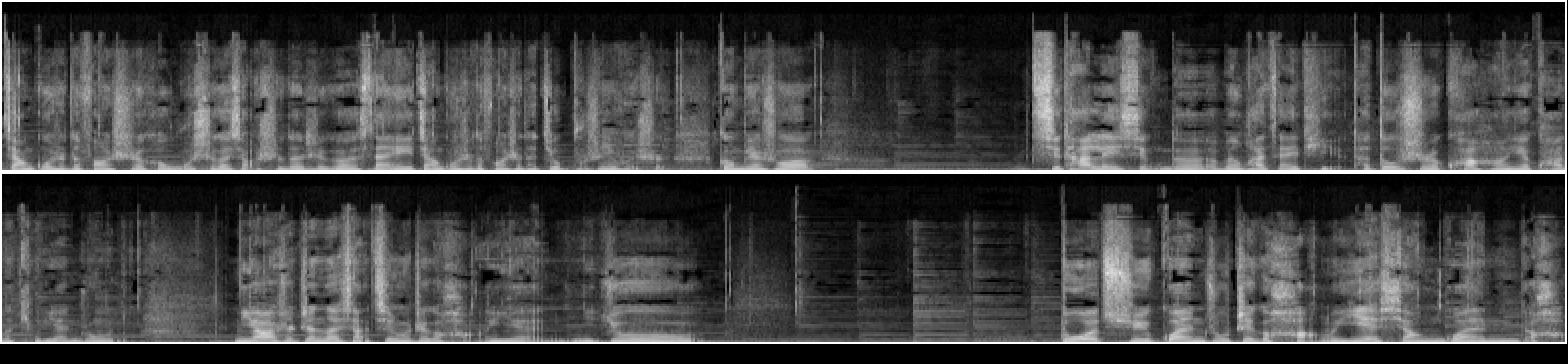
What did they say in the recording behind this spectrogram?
讲故事的方式和五十个小时的这个三 A 讲故事的方式，它就不是一回事。更别说其他类型的文化载体，它都是跨行业跨的挺严重的。你要是真的想进入这个行业，你就。多去关注这个行业相关的行、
